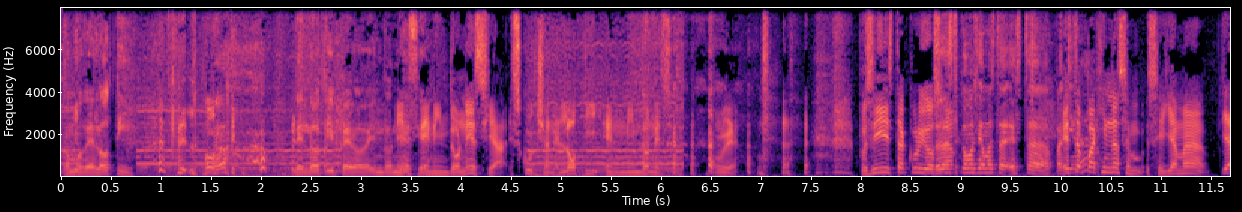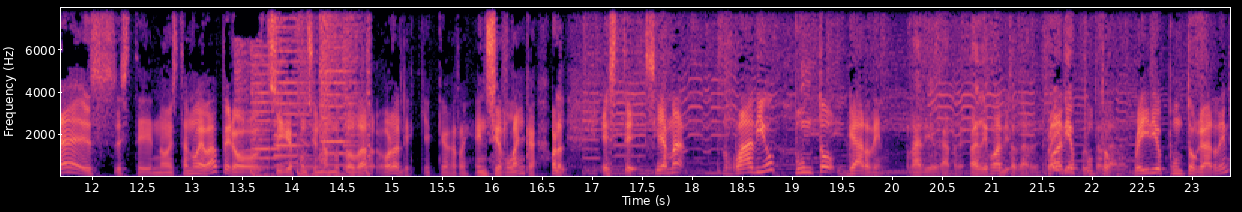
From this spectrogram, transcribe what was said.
como de Loti. De ¿no? Loti. De Loti, pero de Indonesia. en Indonesia. Escuchan el Loti en Indonesia. Muy bien. Pues sí, está curiosa. Entonces, ¿cómo se llama esta, esta página? Esta página se, se llama, ya es, este, no está nueva, pero sigue funcionando toda. Órale, ¿qué, qué agarré? En Sri Lanka. Órale, este, se llama radio.garden. Radio Garden. Radio, punto Garden. Radio, Radio Garden. radio punto garden.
